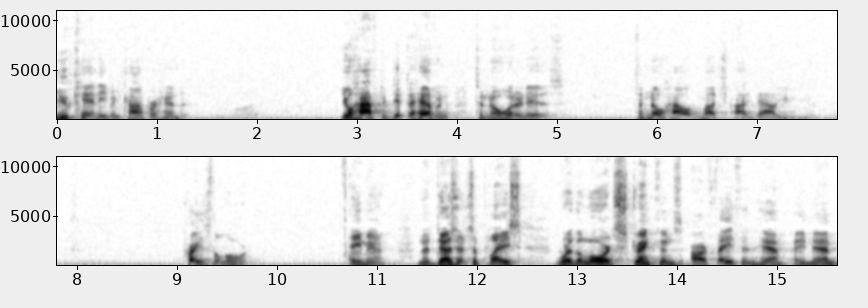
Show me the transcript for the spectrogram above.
you can't even comprehend it. You'll have to get to heaven to know what it is, to know how much I value you. Praise the Lord. Amen. And the desert's a place where the Lord strengthens our faith in Him. Amen.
